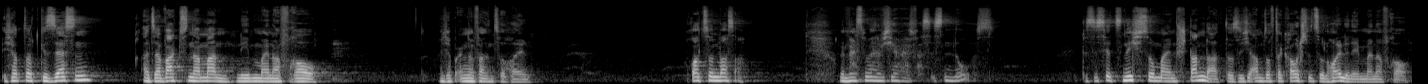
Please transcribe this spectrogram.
ich habe dort gesessen als erwachsener Mann neben meiner Frau. Und ich habe angefangen zu heulen. Rotz und Wasser. Und im ersten Moment habe ich gedacht, was ist denn los? Das ist jetzt nicht so mein Standard, dass ich abends auf der Couch sitze und heule neben meiner Frau.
